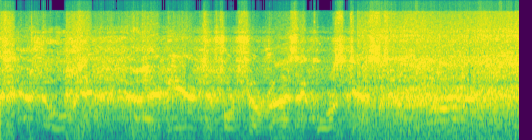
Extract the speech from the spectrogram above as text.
Shadows, I'm here to fulfill Ra's al Ghul's destiny.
